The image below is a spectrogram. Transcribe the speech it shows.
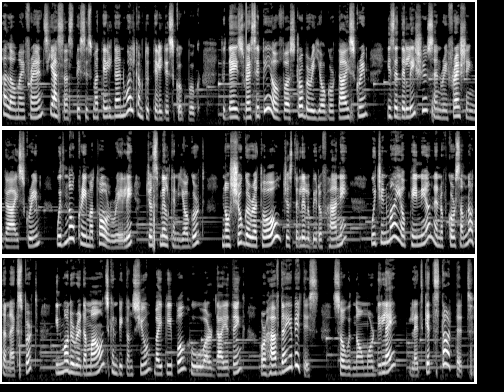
Hello, my friends. Yes, this is Matilda, and welcome to Tildi's Cookbook. Today's recipe of uh, strawberry yogurt ice cream is a delicious and refreshing ice cream with no cream at all, really, just milk and yogurt, no sugar at all, just a little bit of honey, which, in my opinion, and of course I'm not an expert, in moderate amounts can be consumed by people who are dieting or have diabetes. So, with no more delay, let's get started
